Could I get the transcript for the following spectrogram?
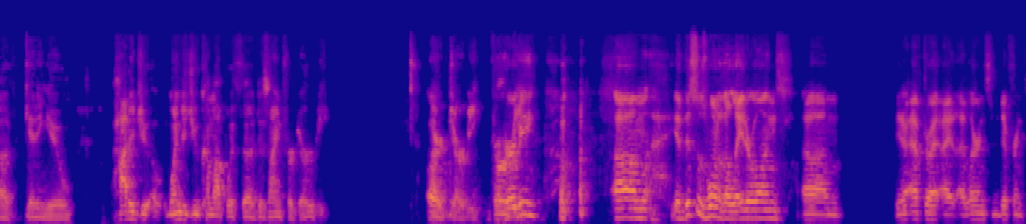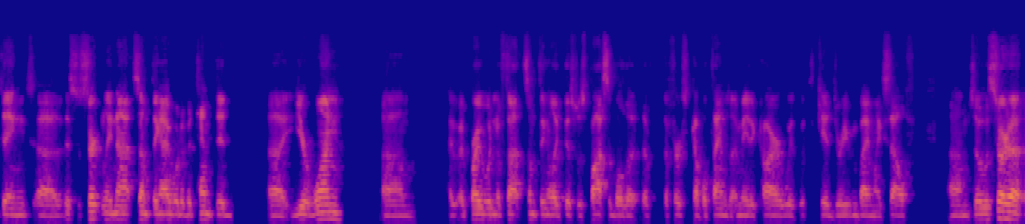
of getting you. How did you? When did you come up with the design for Derby? or Oh, Derby? for Herbie. um, yeah, this was one of the later ones. Um, you know, after I, I- learned some different things, uh, this is certainly not something I would have attempted uh, year one. Um, I, I probably wouldn't have thought something like this was possible the, the, the first couple times I made a car with with the kids or even by myself. Um, so it was sort of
